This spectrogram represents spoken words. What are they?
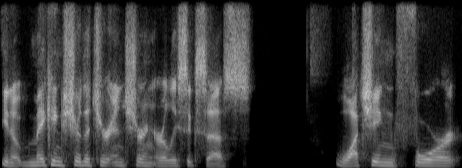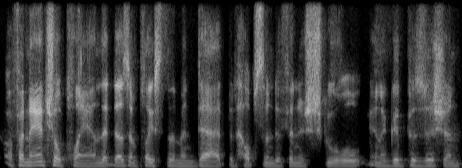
You know, making sure that you're ensuring early success, watching for a financial plan that doesn't place them in debt but helps them to finish school in a good position,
